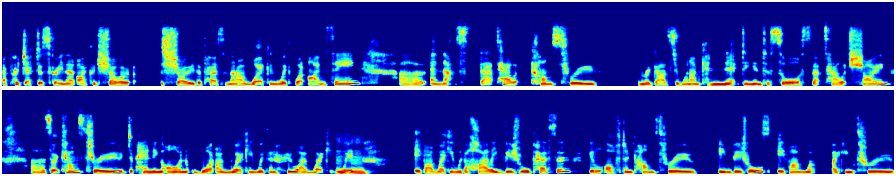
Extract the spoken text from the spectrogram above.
a projector screen that I could show show the person that I'm working with what I'm seeing. Uh, and that's that's how it comes through in regards to when I'm connecting into source. That's how it's shown. Uh, so it comes through depending on what I'm working with and who I'm working mm-hmm. with if I'm working with a highly visual person, it'll often come through in visuals. If I'm working through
